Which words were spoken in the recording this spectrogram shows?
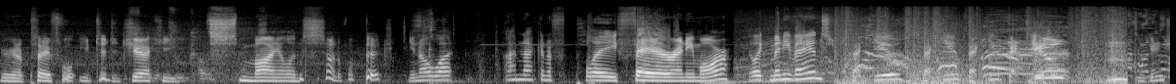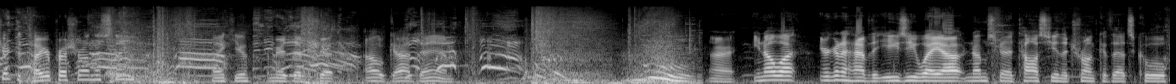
You're gonna pay for what you did to Jackie. Smiling son of a bitch. You know what? I'm not gonna play fair anymore. You like minivans? Back you, back you, back you, back you! Mm. Can you check the tire pressure on this thing? Thank you. Come here, dipshit. Oh, god damn. Alright, you know what? You're gonna have the easy way out, and I'm just gonna toss you in the trunk if that's cool.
